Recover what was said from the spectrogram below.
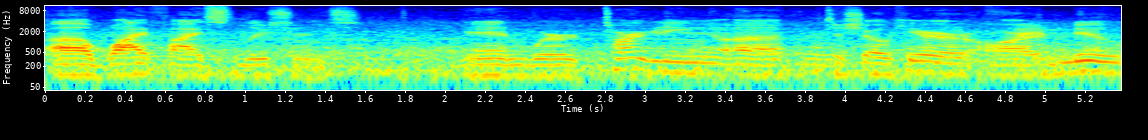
uh, Wi-Fi solutions. And we're targeting uh, to show here our new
